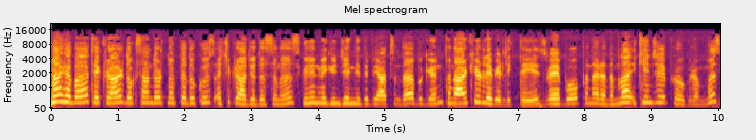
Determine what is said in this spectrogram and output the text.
Merhaba tekrar 94.9 Açık Radyo'dasınız. Günün ve Güncel'in edebiyatında bugün Pınar Kür'le birlikteyiz ve bu Pınar Hanım'la ikinci programımız.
